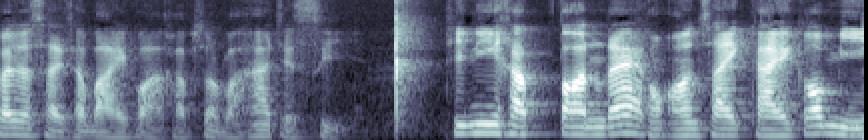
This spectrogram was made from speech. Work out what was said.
ก็จะใส่สบายกว่าครับสำหรับ574 ที่นี่ครับ ตอนแรกของ On-Site Guide ก็มี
